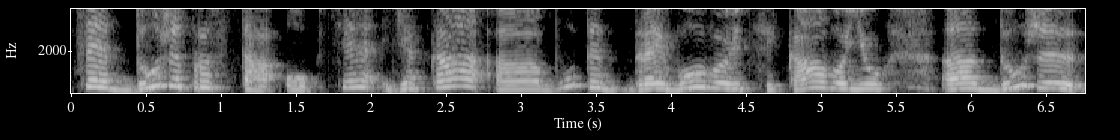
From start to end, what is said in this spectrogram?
Це дуже проста опція, яка буде драйвовою, цікавою, дуже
